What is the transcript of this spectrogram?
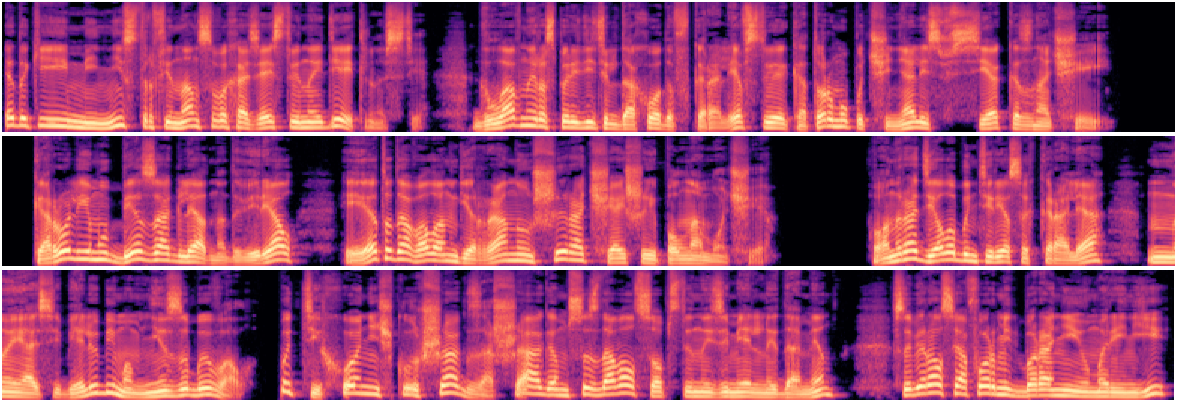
эдакий министр финансово-хозяйственной деятельности, главный распорядитель доходов в королевстве, которому подчинялись все казначей. Король ему безоглядно доверял, и это давало Ангерану широчайшие полномочия. Он родил об интересах короля, но и о себе любимом не забывал потихонечку, шаг за шагом, создавал собственный земельный домен, собирался оформить баронию Мариньи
